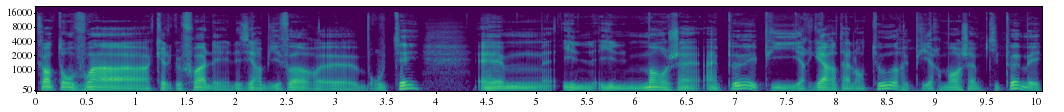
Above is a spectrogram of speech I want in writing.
Quand on voit quelquefois les, herbivores euh, brouter, euh, ils, mangent un, peu et puis ils regardent alentour et puis ils remangent un petit peu, mais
